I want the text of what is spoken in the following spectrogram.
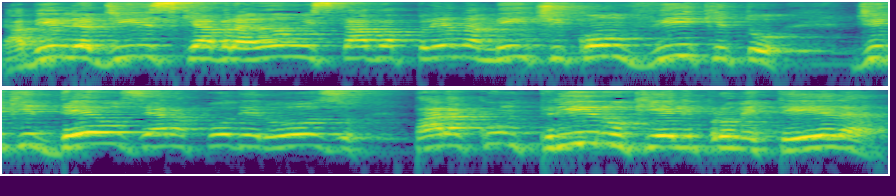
A Bíblia diz que Abraão estava plenamente convicto de que Deus era poderoso para cumprir o que ele prometera.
